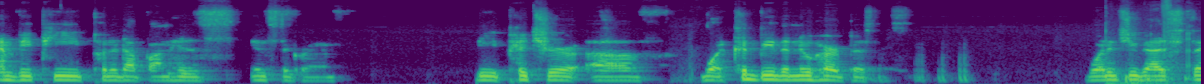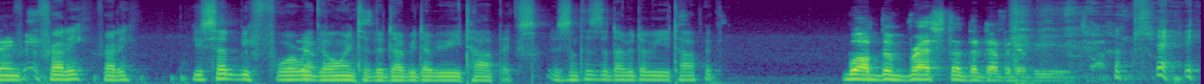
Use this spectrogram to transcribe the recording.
MVP put it up on his Instagram. The picture of what could be the new Hurt Business. What did you guys think? Freddie, Freddie, you said before we go into the WWE topics, isn't this a WWE topic? Well, the rest of the WWE topic. Okay.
